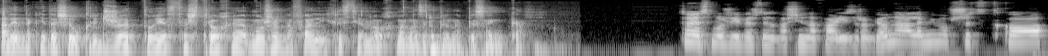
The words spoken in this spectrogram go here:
ale jednak nie da się ukryć, że to jest też trochę może na fali Christiana Ochmana zrobiona piosenka. To jest możliwe, że to jest właśnie na fali zrobione, ale mimo wszystko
